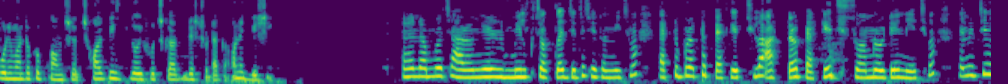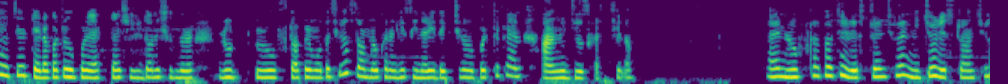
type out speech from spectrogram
পরিমাণটা খুব কম ছিল। ছয় পিস দই ফুচকা দেড়শো টাকা অনেক বেশি। অ্যান্ড আমরা হচ্ছে আরঙের মিল্ক চকলেট যেটা সেটা নিয়েছিলাম। একটা পর একটা প্যাকেট ছিল আটটার প্যাকেজ সো আমরা ওইটাই নিয়েছিলাম। অ্যান্ড যে হচ্ছে টেরাকটের উপরে একটা সিঁড়িটা অনেক সুন্দর রুট রুফ টপের মতো ছিল সো আমরা ওখানে গিয়ে সিনারি দেখছিলাম উপর থেকে অ্যান্ড আরঙের জুস খাচ্ছিলাম। অ্যান্ড রুফটপে হচ্ছে রেস্টুরেন্ট ছিল নিচেও রেস্টুরেন্ট ছিল,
